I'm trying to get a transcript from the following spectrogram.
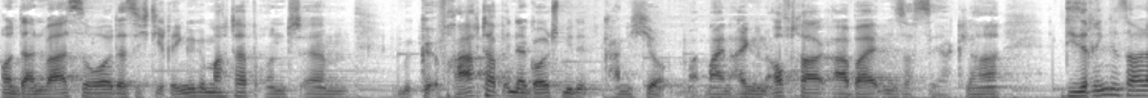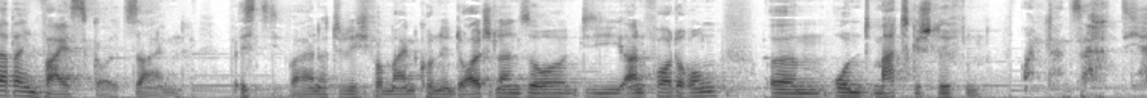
Und dann war es so, dass ich die Ringe gemacht habe und ähm, gefragt habe in der Goldschmiede, kann ich hier meinen eigenen Auftrag arbeiten? Sagst du, ja klar. Diese Ringe soll aber in Weißgold sein. Ist, war natürlich von meinen Kunden in Deutschland so die Anforderung ähm, und matt geschliffen. Und dann sagt die, ja,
